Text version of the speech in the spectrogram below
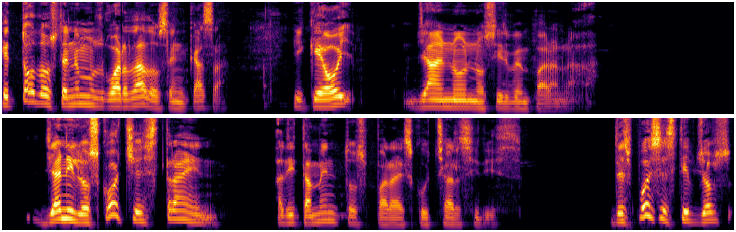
que todos tenemos guardados en casa y que hoy ya no nos sirven para nada. Ya ni los coches traen aditamentos para escuchar CDs. Después Steve Jobs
